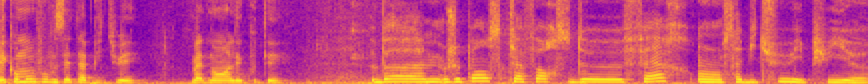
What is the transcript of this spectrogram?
Et comment vous vous êtes habituée? Maintenant à l'écouter Bah, je pense qu'à force de faire, on s'habitue et puis euh,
